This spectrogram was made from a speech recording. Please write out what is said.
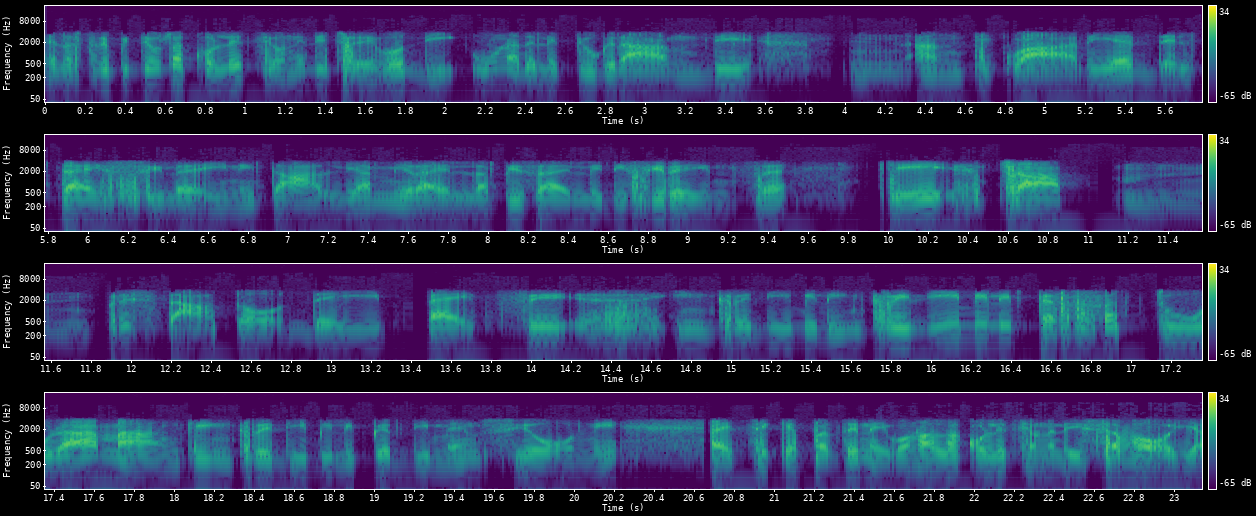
nella strepitosa collezione, dicevo, di una delle più grandi mh, antiquarie del tessile in Italia, Mirella Piselli di Firenze, che ci ha mh, prestato dei pezzi eh, incredibili, incredibili per fattura ma anche incredibili per dimensioni, pezzi che appartenevano alla collezione dei Savoia.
